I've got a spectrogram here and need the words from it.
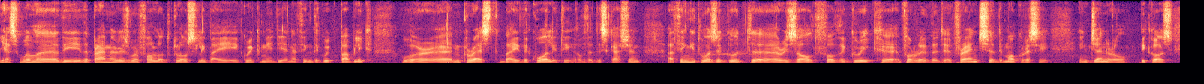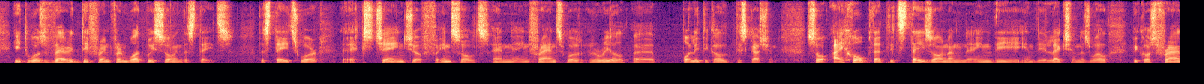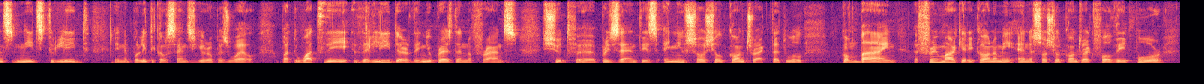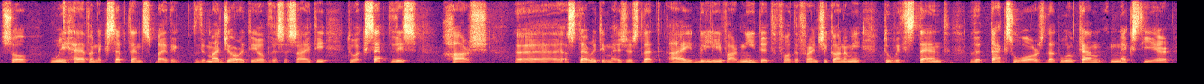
Yes, well, uh, the, the primaries were followed closely by Greek media, and I think the Greek public were uh, impressed by the quality of the discussion. I think it was a good uh, result for the Greek, uh, for the French uh, democracy in general, because it was very different from what we saw in the States. The States were exchange of insults, and in France was real uh, political discussion. So I hope that it stays on in, in, the in the election as well, because France needs to lead in a political sense Europe as well. But what the the leader, the new president of France, should uh, present is a new social contract that will combine a free market economy and a social contract for the poor. So we have an acceptance by the, the majority of the society to accept this harsh austerity measures that I believe are needed for the French economy to withstand the tax wars that will come next year,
